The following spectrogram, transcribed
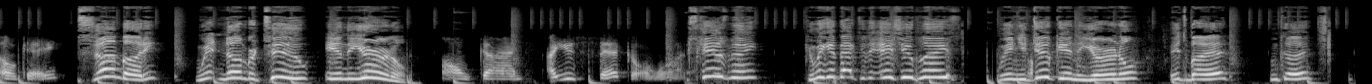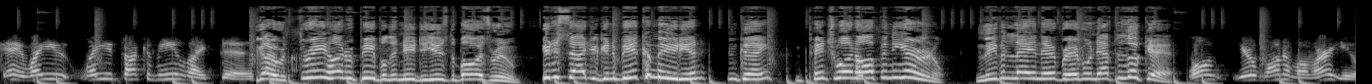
Okay. Somebody went number two in the urinal. Oh, God. Are you sick or what? Excuse me. Can we get back to the issue, please? When you duke in the urinal, it's bad. Okay? Okay, why you why you talking to me like this? You got over 300 people that need to use the boys' room. You decide you're gonna be a comedian, okay? And pinch one off in the urinal. Leave it laying there for everyone to have to look at. Well, you're one of them, aren't you?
